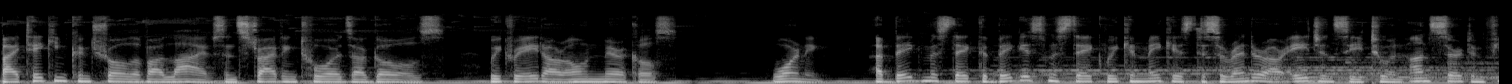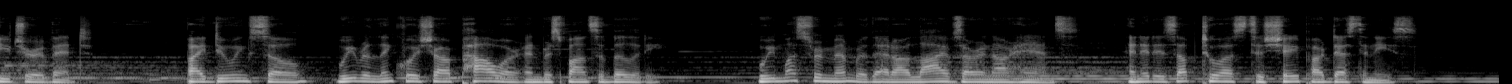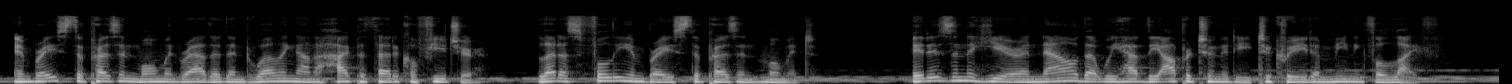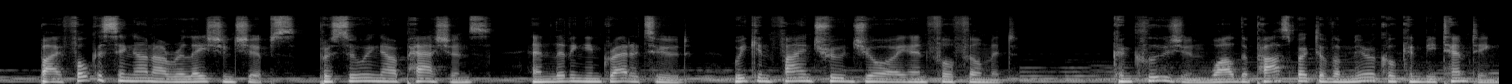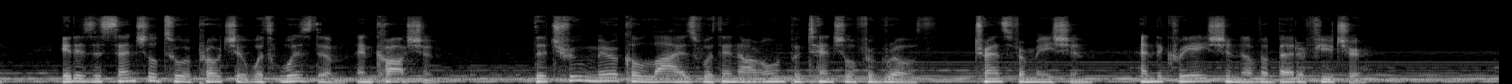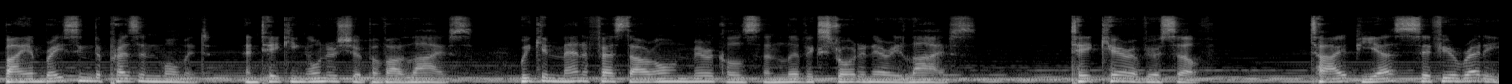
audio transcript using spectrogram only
By taking control of our lives and striving towards our goals, we create our own miracles. Warning A big mistake, the biggest mistake we can make is to surrender our agency to an uncertain future event. By doing so, we relinquish our power and responsibility. We must remember that our lives are in our hands, and it is up to us to shape our destinies. Embrace the present moment rather than dwelling on a hypothetical future. Let us fully embrace the present moment. It is in the here and now that we have the opportunity to create a meaningful life. By focusing on our relationships, pursuing our passions, and living in gratitude, we can find true joy and fulfillment. Conclusion While the prospect of a miracle can be tempting, it is essential to approach it with wisdom and caution. The true miracle lies within our own potential for growth, transformation, and the creation of a better future. By embracing the present moment and taking ownership of our lives, we can manifest our own miracles and live extraordinary lives. Take care of yourself. Type yes if you're ready.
